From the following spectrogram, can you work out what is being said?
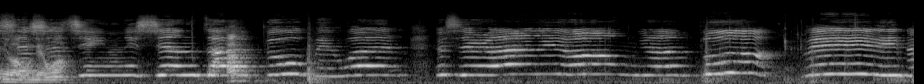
你有你老公些电话事情你现在不必问，有些人你永远不必等。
